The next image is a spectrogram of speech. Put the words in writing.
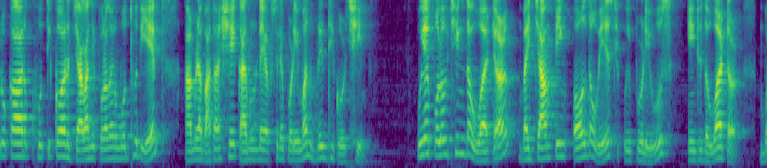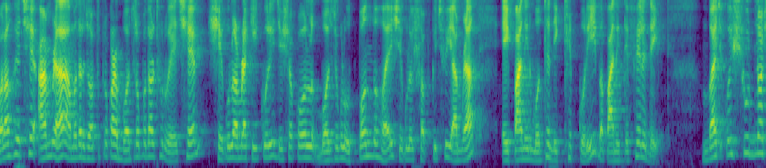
প্রকার ক্ষতিকর জ্বালানি পোড়ানোর মধ্য দিয়ে আমরা বাতাসে কার্বন ডাইঅক্সাইডের পরিমাণ বৃদ্ধি করছি। We are polluting the water by jumping all the waste we produce into the water বলা হয়েছে আমরা, আমাদের যত প্রকার বজ্র পদার্থ রয়েছে, সেগুলো আমরা কি করি? যে সকল বজ্রগুলো উৎপন্ন হয়, সেগুলো সব কিছুই আমরা এই পানির মধ্যে নিক্ষেপ করি বা পানিতে ফেলে দেই। But we should not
